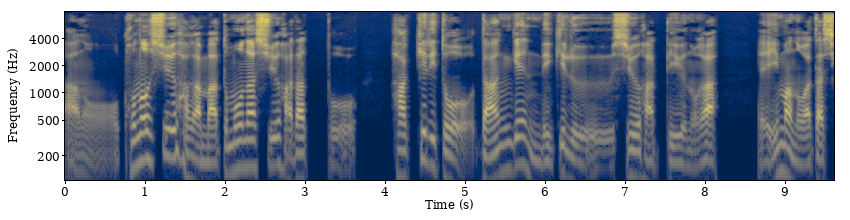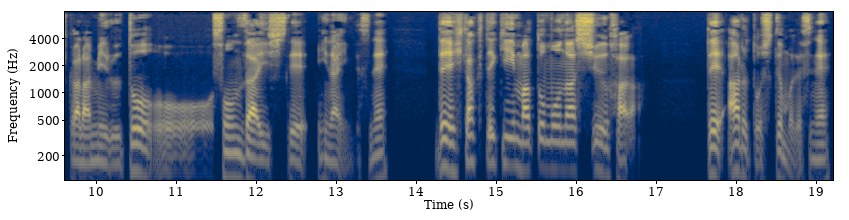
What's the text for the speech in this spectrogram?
あの、この宗派がまともな宗派だと、はっきりと断言できる宗派っていうのが、今の私から見ると、存在していないんですね。で、比較的まともな宗派であるとしてもですね、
